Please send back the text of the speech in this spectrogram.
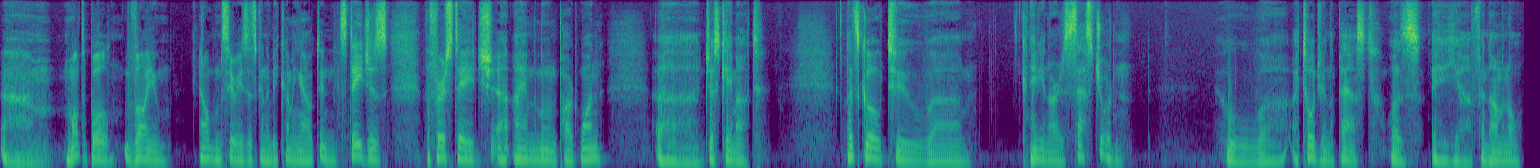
um, multiple volume album series that's going to be coming out in stages. The first stage, uh, I Am the Moon Part 1, uh, just came out. Let's go to um, Canadian artist Sass Jordan, who uh, I told you in the past was a uh, phenomenal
